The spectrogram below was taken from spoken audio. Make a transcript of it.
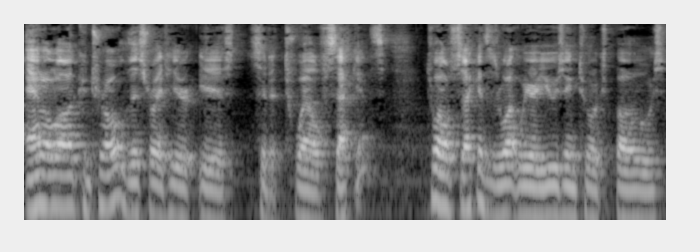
analog control. This right here is set at 12 seconds. 12 seconds is what we are using to expose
